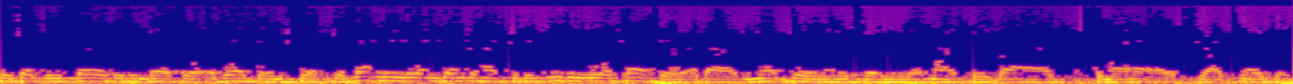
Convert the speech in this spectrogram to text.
to take these therapies and therefore avoid getting sick, does that mean that I'm going to have to be even more careful about not doing anything that might be bad for my health, like smoking?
